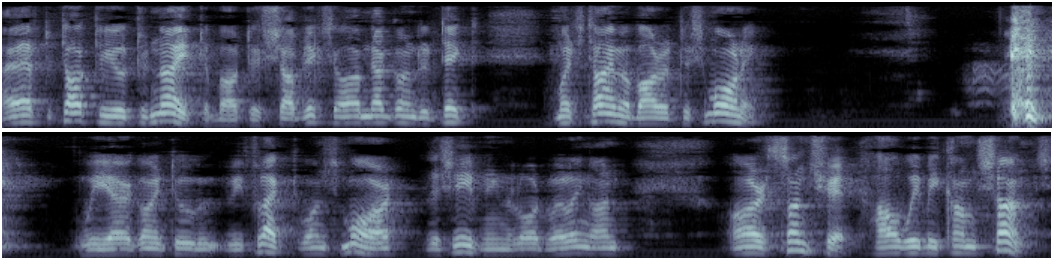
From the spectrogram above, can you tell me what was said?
I have to talk to you tonight about this subject, so I'm not going to take much time about it this morning. we are going to reflect once more this evening, the Lord willing, on our sonship, how we become sons.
